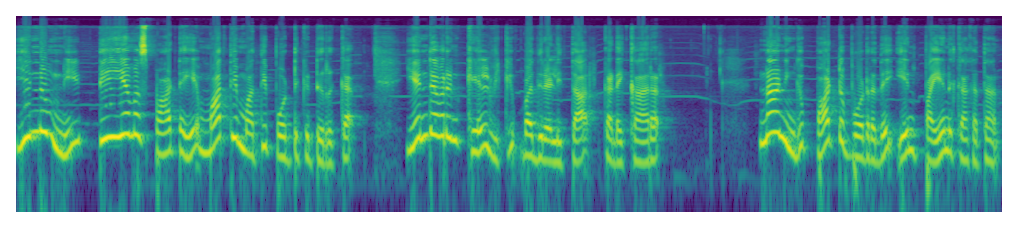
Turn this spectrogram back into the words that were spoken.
இன்னும் நீ டிஎம்எஸ் பாட்டையே மாற்றி மாற்றி போட்டுக்கிட்டு இருக்க. என்றவரின் கேள்விக்கு பதிலளித்தார் கடைக்காரர். நான் இங்கு பாட்டு போடுறதே என் பையனுக்காகத்தான்.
